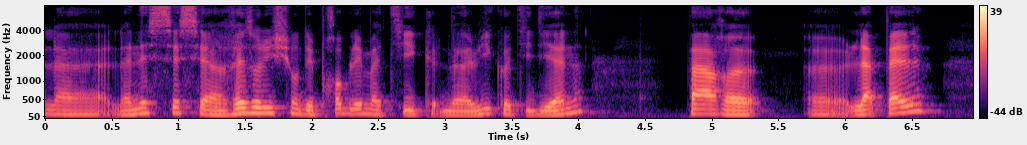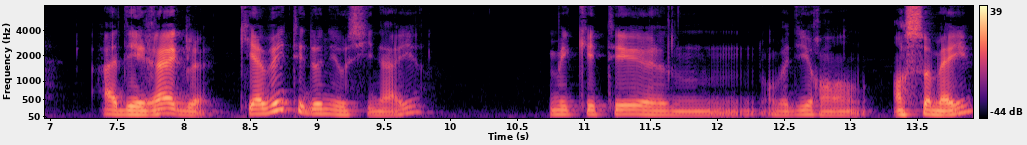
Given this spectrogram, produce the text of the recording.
la, nécessaire résolution des problématiques de la vie quotidienne par euh, euh, l'appel à des règles qui avaient été données au Sinaï, mais qui étaient, euh, on va dire, en, sommeil,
